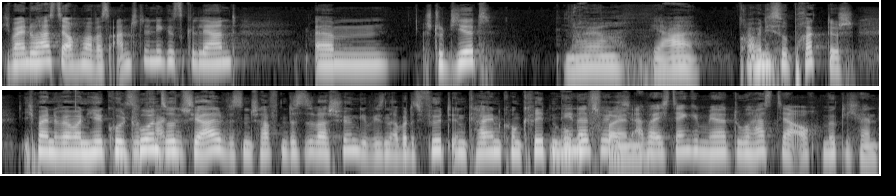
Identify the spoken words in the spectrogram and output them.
Ich meine, du hast ja auch mal was Anständiges gelernt, ähm, studiert. Naja, Ja, komm. aber nicht so praktisch. Ich meine, wenn man hier Kultur und. Sozialwissenschaften, das ist was schön gewesen, aber das führt in keinen konkreten Nee, Beruf natürlich, rein. aber ich denke mir, du hast ja auch Möglichkeiten.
